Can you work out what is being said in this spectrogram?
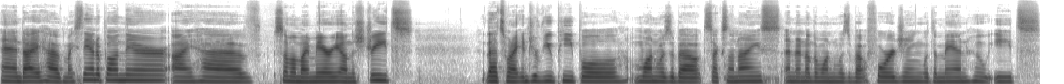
And I have my stand up on there. I have some of my Mary on the streets. That's when I interview people. One was about sex on ice, and another one was about foraging with a man who eats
